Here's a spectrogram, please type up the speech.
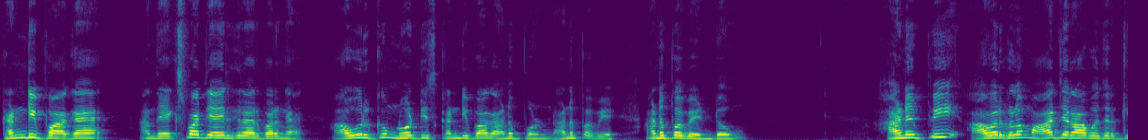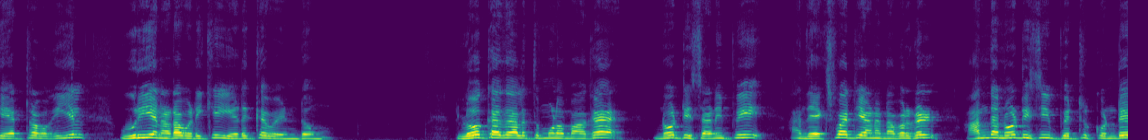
கண்டிப்பாக அந்த எக்ஸ்பார்ட்டி ஆகியிருக்கிறார் பாருங்கள் அவருக்கும் நோட்டீஸ் கண்டிப்பாக அனுப்ப அனுப்ப வே அனுப்ப வேண்டும். அனுப்பி அவர்களும் ஆஜராவதற்கு ஏற்ற வகையில் உரிய நடவடிக்கை எடுக்க வேண்டும். லோக் அதாலத்து மூலமாக நோட்டீஸ் அனுப்பி அந்த எக்ஸ்பர்ட்டியான நபர்கள் அந்த நோட்டீஸை பெற்றுக்கொண்டு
